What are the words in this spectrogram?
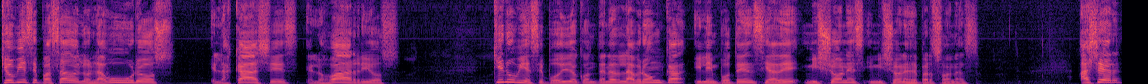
¿Qué hubiese pasado en los laburos, en las calles, en los barrios? ¿Quién hubiese podido contener la bronca y la impotencia de millones y millones de personas? Ayer,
